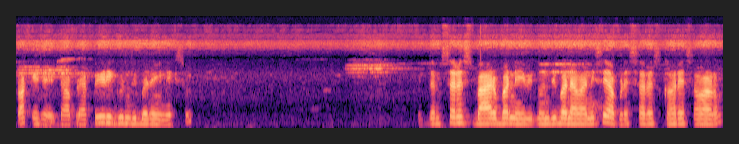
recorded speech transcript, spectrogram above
પાકી જાય. તો આપણે આ પીળી ગુંદી બનાવી નાખીશું. એકદમ સરસ બહાર બને એવી ગુંદી બનાવવાની છે. આપણે સરસ ઘરે સવાણું.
